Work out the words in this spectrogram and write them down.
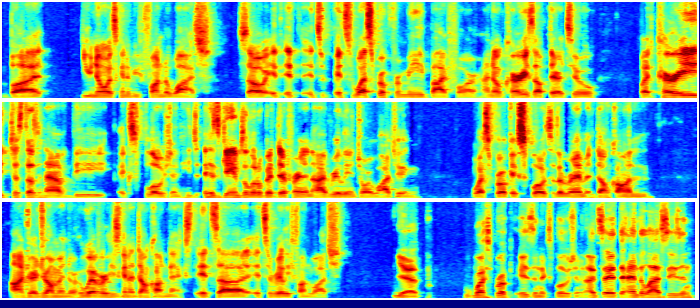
but you know it's going to be fun to watch. So it, it it's it's Westbrook for me by far. I know Curry's up there too, but Curry just doesn't have the explosion. He his game's a little bit different, and I really enjoy watching Westbrook explode to the rim and dunk on Andre Drummond or whoever he's going to dunk on next. It's uh it's a really fun watch. Yeah, Westbrook is an explosion. I'd say at the end of last season,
